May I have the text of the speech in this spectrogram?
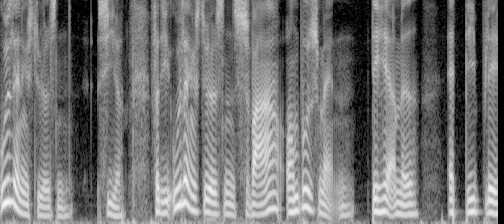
Udlændingsstyrelsen siger. Fordi Udlændingsstyrelsen svarer ombudsmanden det her med, at de blev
